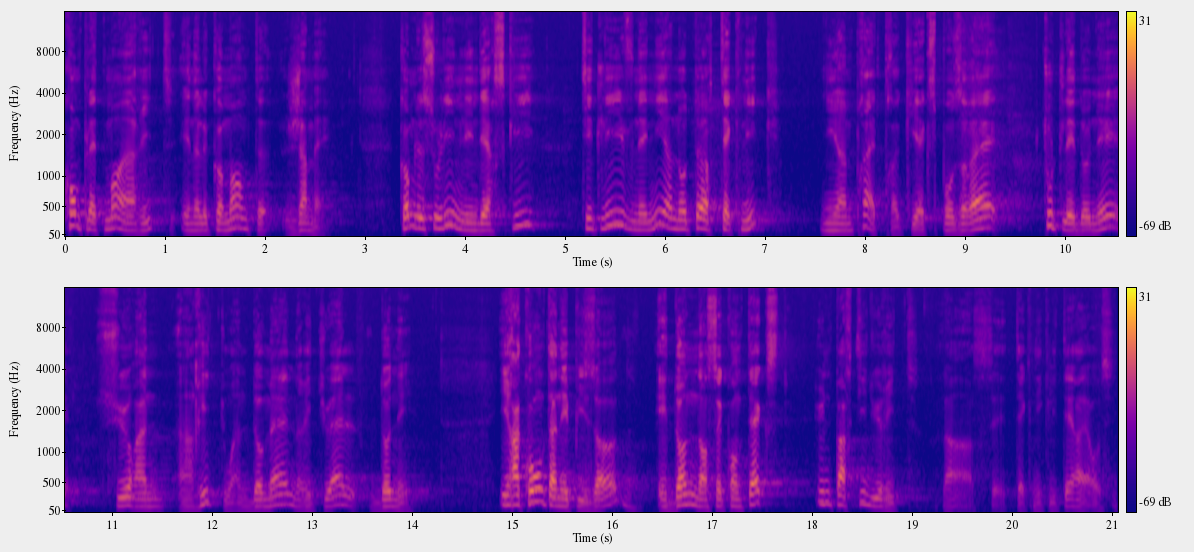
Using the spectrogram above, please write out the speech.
complètement un rite et ne le commente jamais. Comme le souligne Linderski, Tite-Live n'est ni un auteur technique, ni un prêtre qui exposerait toutes les données sur un, rite ou un domaine rituel donné. Il raconte un épisode et donne dans ce contexte une partie du rite. Là, c'est technique littéraire aussi.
